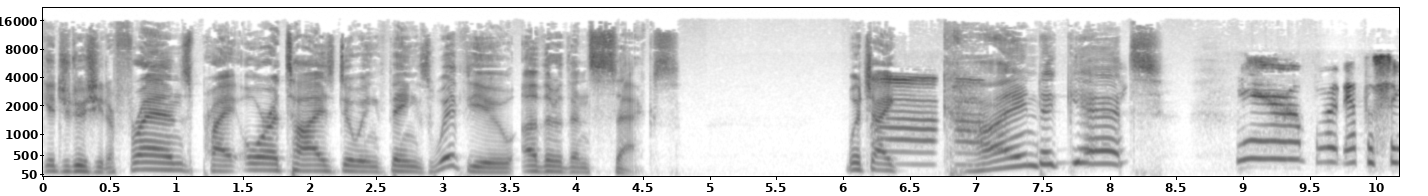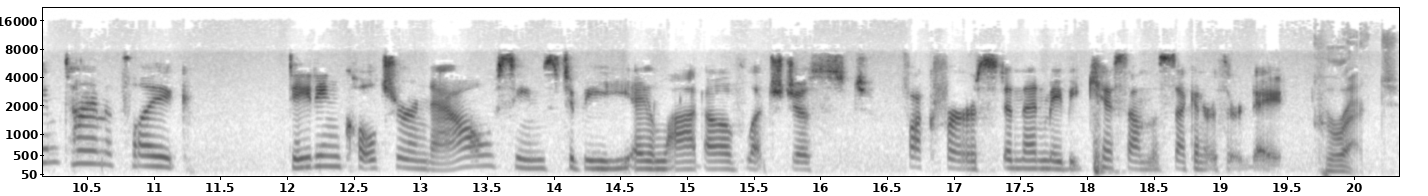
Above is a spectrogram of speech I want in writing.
introduce you to friends, prioritize doing things with you other than sex. Which I kind of get. Yeah, but at the same time, it's like dating culture now seems to be a lot of let's just fuck first and then maybe kiss on the second or third date. Correct.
